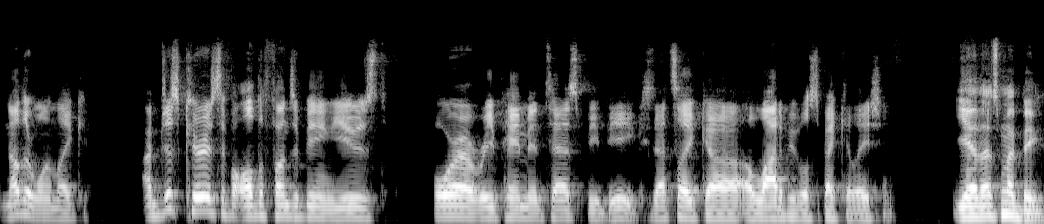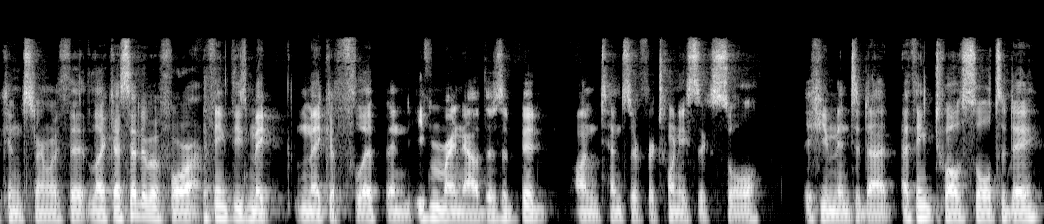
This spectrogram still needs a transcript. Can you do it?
Another one, like I'm just curious if all the funds are being used for a repayment to SBB because that's like uh, a lot of people's speculation. Yeah, that's my big concern with it. Like I said it before, I think these make make a flip, and even right now, there's a bid on Tensor for 26 Sol. If you minted at, I think 12 Sol today.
